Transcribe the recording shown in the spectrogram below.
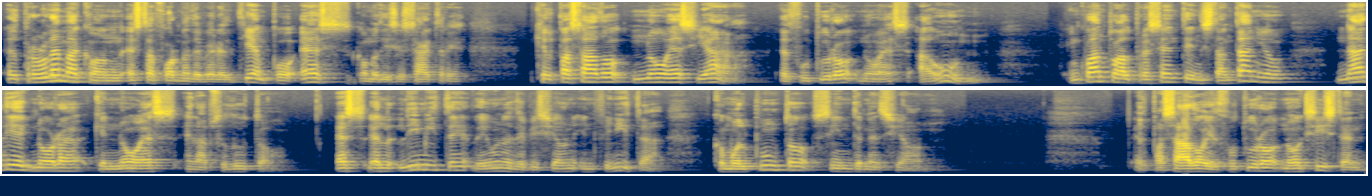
El problema con esta forma de ver el tiempo es, como dice Sartre, que el pasado no es ya, el futuro no es aún. En cuanto al presente instantáneo, nadie ignora que no es en absoluto. Es el límite de una división infinita, como el punto sin dimensión. El pasado y el futuro no existen,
